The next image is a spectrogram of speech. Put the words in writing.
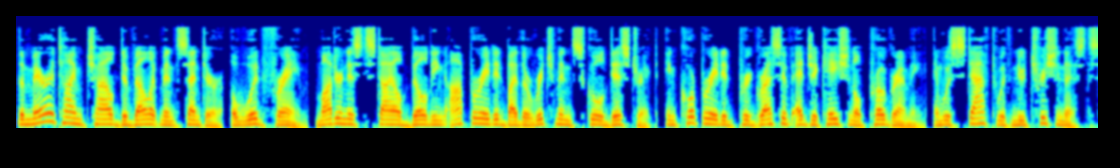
The Maritime Child Development Center, a wood-frame, modernist-style building operated by the Richmond School District, incorporated progressive educational programming, and was staffed with nutritionists,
